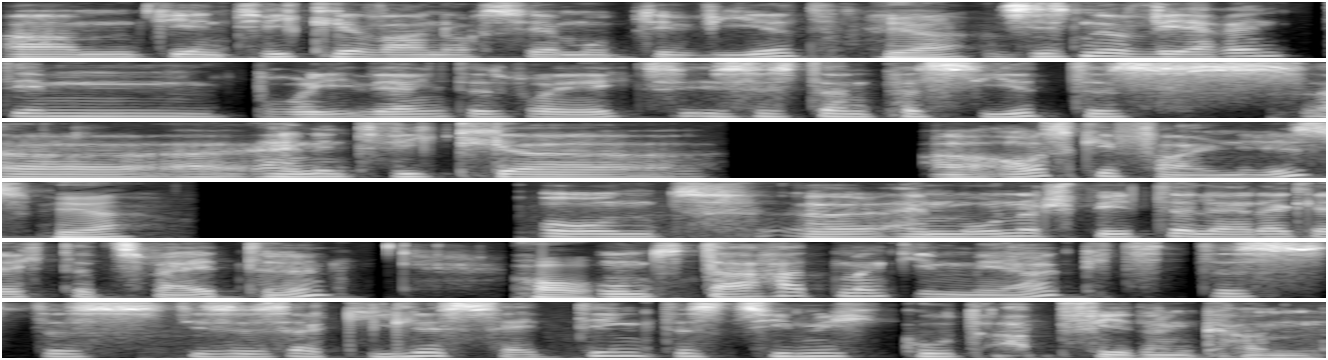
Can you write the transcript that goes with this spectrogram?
Ähm, die Entwickler waren auch sehr motiviert. Ja. Es ist nur während, dem während des Projekts ist es dann passiert, dass äh, ein Entwickler äh, ausgefallen ist. Ja und äh, ein Monat später leider gleich der zweite. Oh. Und da hat man gemerkt, dass, dass dieses agile Setting das ziemlich gut abfedern kann.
